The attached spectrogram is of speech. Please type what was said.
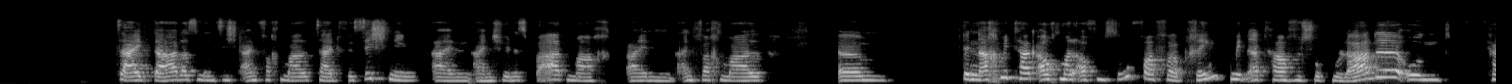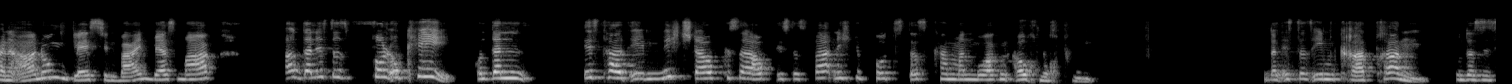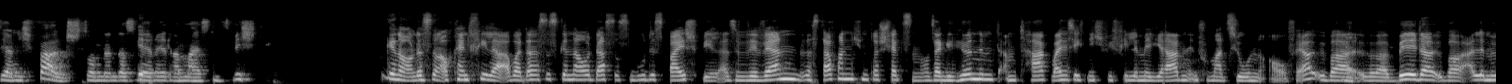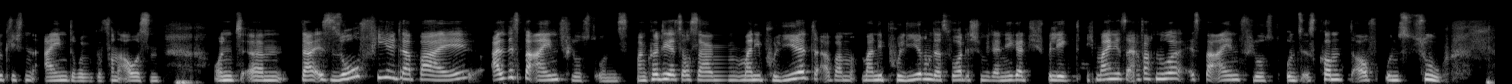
Zeit da, dass man sich einfach mal Zeit für sich nimmt, ein, ein schönes Bad macht, ein, einfach mal ähm, den Nachmittag auch mal auf dem Sofa verbringt mit einer Tafel Schokolade und keine Ahnung, ein Gläschen Wein, wer es mag. Und dann ist das voll okay. Und dann ist halt eben nicht staubgesaugt, ist das Bad nicht geputzt, das kann man morgen auch noch tun. Und dann ist das eben gerade dran. Und das ist ja nicht falsch, sondern das wäre ja dann meistens wichtig. Genau, und das ist dann auch kein Fehler, aber das ist genau das, ist ein gutes Beispiel. Also wir werden, das darf man nicht unterschätzen. Unser Gehirn nimmt am Tag, weiß ich nicht, wie viele Milliarden Informationen auf, ja, über, mhm. über Bilder, über alle möglichen Eindrücke von außen. Und ähm, da ist so viel dabei, alles beeinflusst uns. Man könnte jetzt auch sagen, manipuliert, aber manipulieren, das Wort ist schon wieder negativ belegt. Ich meine jetzt einfach nur, es beeinflusst uns, es kommt auf uns zu.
